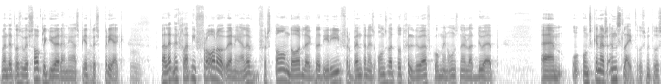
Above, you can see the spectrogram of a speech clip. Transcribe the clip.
want dit was hoofsaaklik Jode nê as Petrus preek Hulle het net glad nie vra daaroor nie. Hulle verstaan dadelik dat hierdie verbintenis ons wat tot geloof kom en ons nou laat doop ehm um, ons kinders insluit. Ons moet ons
